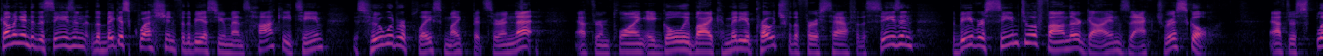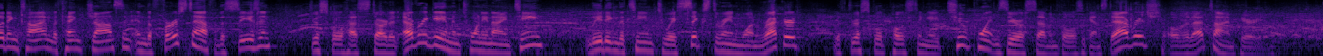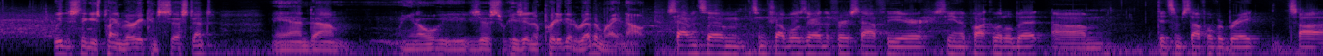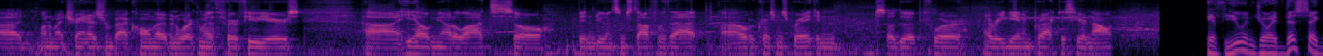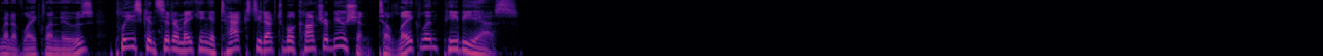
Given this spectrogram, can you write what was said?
Coming into the season, the biggest question for the BSU men's hockey team is who would replace Mike Bitzer in net. After employing a goalie by committee approach for the first half of the season, the Beavers seem to have found their guy in Zach Driscoll. After splitting time with Hank Johnson in the first half of the season, Driscoll has started every game in 2019, leading the team to a 6-3-1 record, with Driscoll posting a 2.07 goals against average over that time period. We just think he's playing very consistent and um, you know he's just he's in a pretty good rhythm right now. Just having some some troubles there in the first half of the year, seeing the puck a little bit. Um, did some stuff over break. Saw uh, one of my trainers from back home that I've been working with for a few years. Uh, he helped me out a lot, so been doing some stuff with that uh, over Christmas break, and still do it before every game in practice here now. If you enjoyed this segment of Lakeland News, please consider making a tax-deductible contribution to Lakeland PBS.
